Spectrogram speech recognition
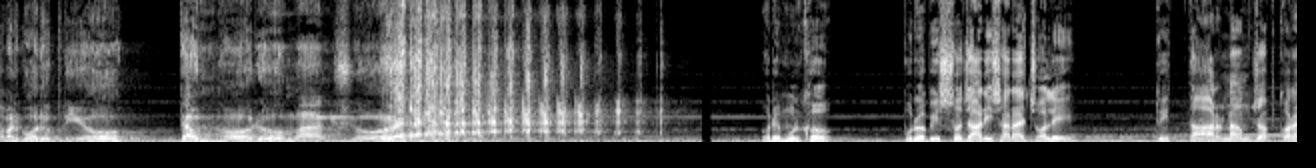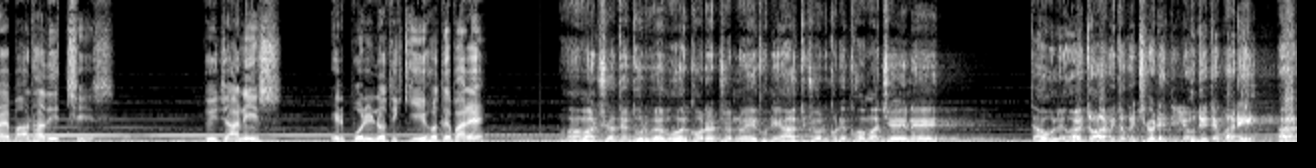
আমার বড় প্রিয় তাও নর মাংস। ওরে মূর্খ, পুরো বিশ্ব যার ইশারায় চলে, তুই তার নাম জপ করায় বাধা দিচ্ছিস। তুই জানিস, এর পরিণতি কি হতে পারে? আমার সাথে দুর্ব্যবহার করার জন্য এখনই হাত জোর করে ক্ষমা চেয়ে নে। তাহলে হয়তো আমি তোকে ছেড়ে দিলেও দিতে পারি। হ্যাঁ।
